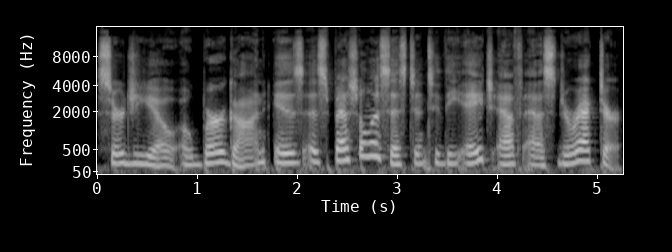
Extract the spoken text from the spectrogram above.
Sergio Obergon is a special assistant to the HFS director.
